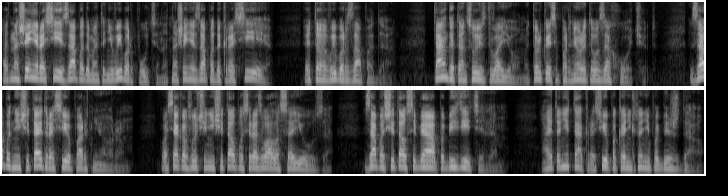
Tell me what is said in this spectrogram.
Отношения России с Западом – это не выбор Путина. Отношения Запада к России – это выбор Запада. Танго танцует вдвоем, и только если партнер этого захочет. Запад не считает Россию партнером. Во всяком случае, не считал после развала Союза. Запад считал себя победителем. А это не так, Россию пока никто не побеждал.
